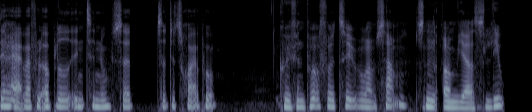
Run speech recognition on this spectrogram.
Det har jeg i hvert fald oplevet indtil nu, så, så det tror jeg på. Kunne I finde på at få et tv-program sammen? Sådan om jeres liv?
